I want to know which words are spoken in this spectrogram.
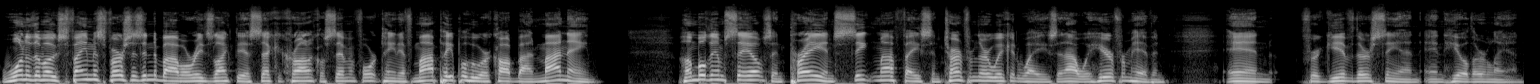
One of the most famous verses in the Bible reads like this, 2 Chronicles 7:14, if my people who are called by my name humble themselves and pray and seek my face and turn from their wicked ways, and I will hear from heaven and forgive their sin and heal their land.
